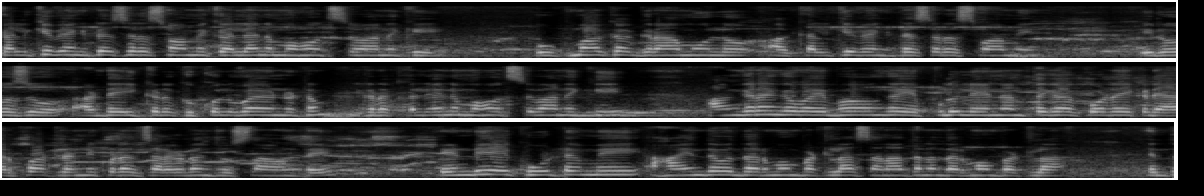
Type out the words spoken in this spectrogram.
కల్కి వెంకటేశ్వర స్వామి కళ్యాణ మహోత్సవానికి ఉప్మాక గ్రామంలో ఆ కల్కి వెంకటేశ్వర స్వామి ఈరోజు అంటే ఇక్కడ కొలువై ఉండటం ఇక్కడ కళ్యాణ మహోత్సవానికి అంగరంగ వైభవంగా ఎప్పుడు లేనంతగా కూడా ఇక్కడ ఏర్పాట్లన్నీ కూడా జరగడం చూస్తూ ఉంటాయి ఎన్డీఏ కూటమి హైందవ ధర్మం పట్ల సనాతన ధర్మం పట్ల ఎంత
